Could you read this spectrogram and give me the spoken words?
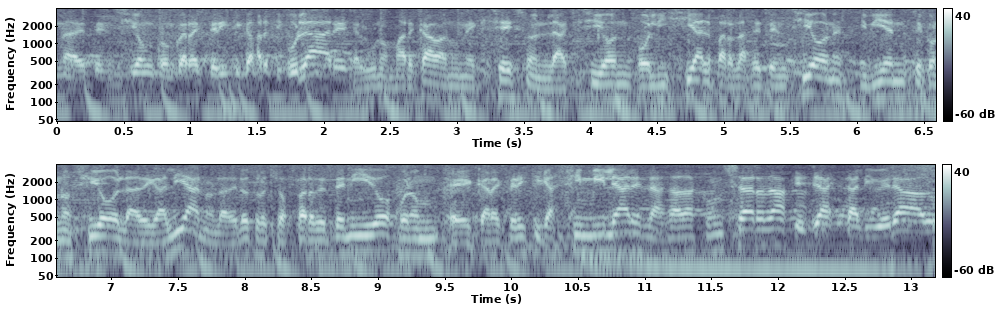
Una detención con características particulares. Algunos marcaban un exceso en la acción policial para las detenciones. Si bien se conoció la de Galeano, la del otro chofer detenido, fueron eh, características similares las dadas con Cerda, que ya está liberado.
